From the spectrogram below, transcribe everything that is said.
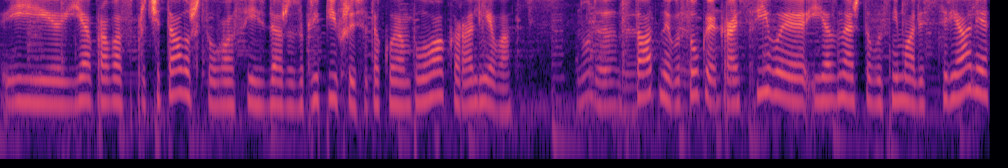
И я про вас прочитала, что у вас есть даже закрепившийся такой амплуа королева. Ну да, да. Статная, высокая, красивая. И я знаю, что вы снимались в сериале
